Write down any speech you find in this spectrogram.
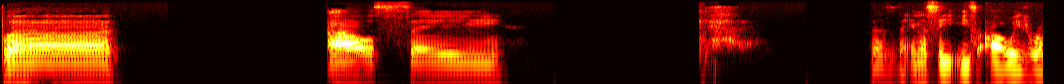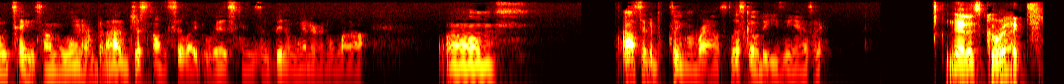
But I'll say, God, because the NFC East always rotates on the winner, but I just don't feel like the Redskins have been a winner in a while. Um, I'll say the Cleveland Browns. Let's go the easy answer. That is correct.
